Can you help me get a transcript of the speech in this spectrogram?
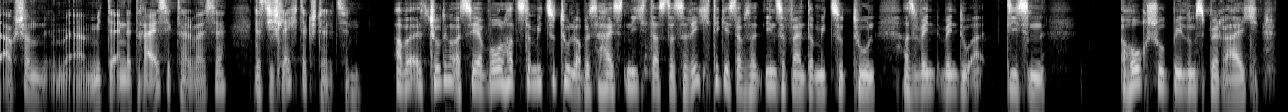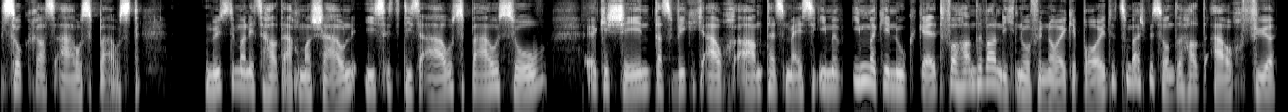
auch schon äh, Mitte, Ende 30 teilweise, dass die schlechter gestellt sind. Aber Entschuldigung, sehr wohl hat es damit zu tun, aber es heißt nicht, dass das richtig ist, aber es hat insofern damit zu tun, also wenn, wenn du äh, diesen Hochschulbildungsbereich so krass ausbaust, müsste man jetzt halt auch mal schauen, ist dieser Ausbau so äh, geschehen, dass wirklich auch anteilsmäßig immer, immer genug Geld vorhanden war, nicht nur für neue Gebäude zum Beispiel, sondern halt auch für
